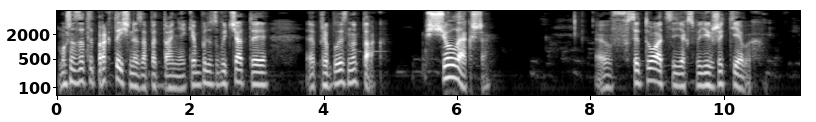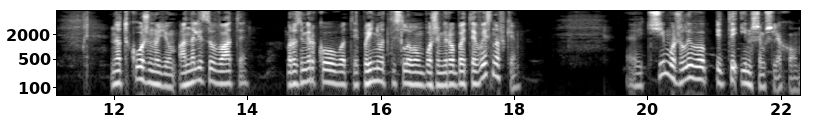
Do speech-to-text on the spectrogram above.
можна задати практичне запитання, яке буде звучати е, приблизно так: що легше? Е, в ситуаціях своїх життєвих над кожною аналізувати, розмірковувати, порівнювати Словом Божим і робити висновки, Е, чи можливо піти іншим шляхом.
